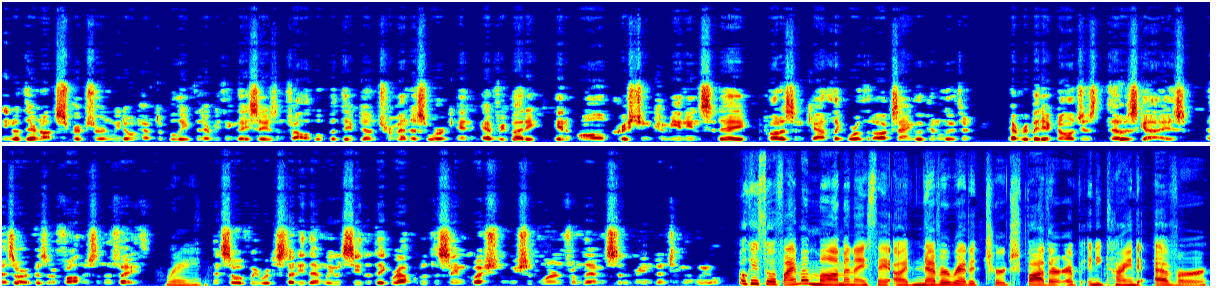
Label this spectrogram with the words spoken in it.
you know, they're not scripture and we don't have to believe that everything they say is infallible, but they've done tremendous work and everybody in all Christian communions today, Protestant, Catholic, Orthodox, Anglican, Lutheran, everybody acknowledges those guys as our as our fathers in the faith. Right. And so if we were to study them, we would see that they grappled with the same question. We should learn from them instead of reinventing the wheel. Okay, so if I'm a mom and I say oh, I've never read a church father of any kind ever,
